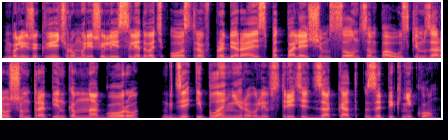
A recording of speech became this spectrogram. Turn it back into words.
Ближе к вечеру мы решили исследовать остров, пробираясь под палящим солнцем по узким заросшим тропинкам на гору, где и планировали встретить закат за пикником.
